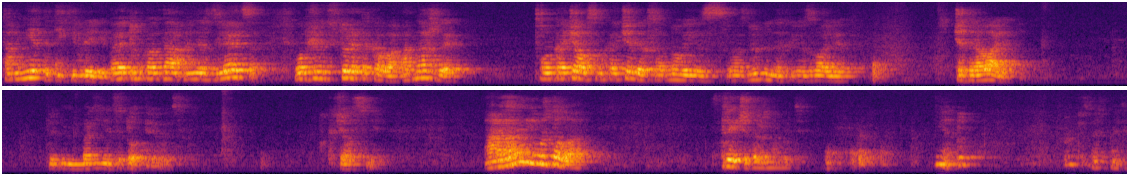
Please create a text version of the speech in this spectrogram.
Там нет таких явлений. Поэтому, когда они разделяются, в общем, история такова. Однажды он качался на качелях с одной из возлюбленных, ее звали Чадравали. Богиня цветов переводится. Качался с ней. А Радхарани его ждала. Встреча должна быть. Нет, тут. Смотрите.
